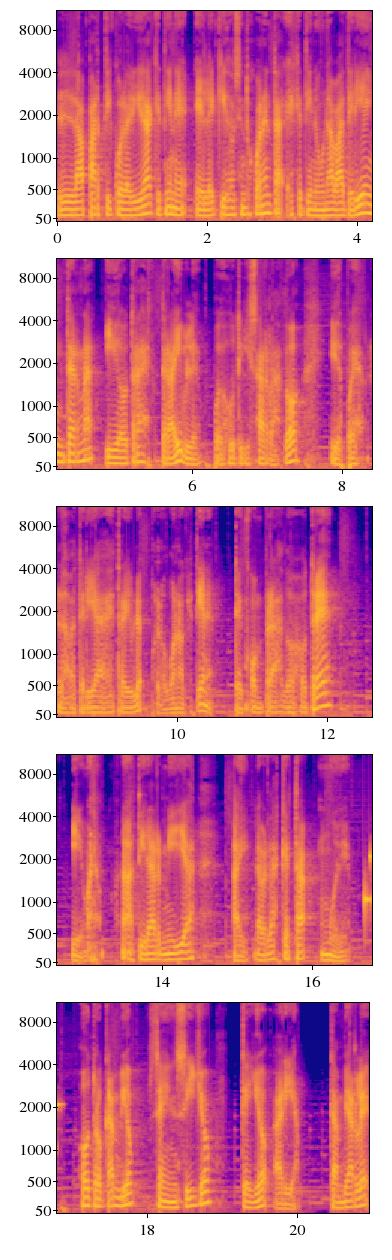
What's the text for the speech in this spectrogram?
La particularidad que tiene el X240 es que tiene una batería interna y otra extraíble. Puedes utilizar las dos y después las baterías extraíbles, pues lo bueno que tiene. Te compras dos o tres y bueno, a tirar millas La verdad es que está muy bien. Otro cambio sencillo que yo haría cambiarle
